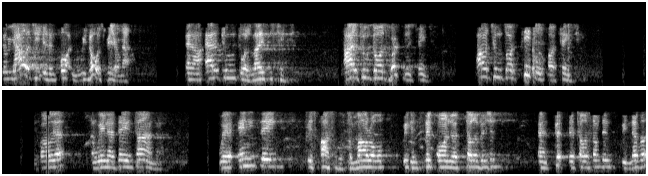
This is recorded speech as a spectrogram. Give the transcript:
The reality is important. We know it's real now. And our attitude towards life is changing. Our attitude towards work is changing. Our attitude towards people are changing. You follow that? And we're in that day and time now where anything is possible. Tomorrow we can flick on the television and they tell us something we never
